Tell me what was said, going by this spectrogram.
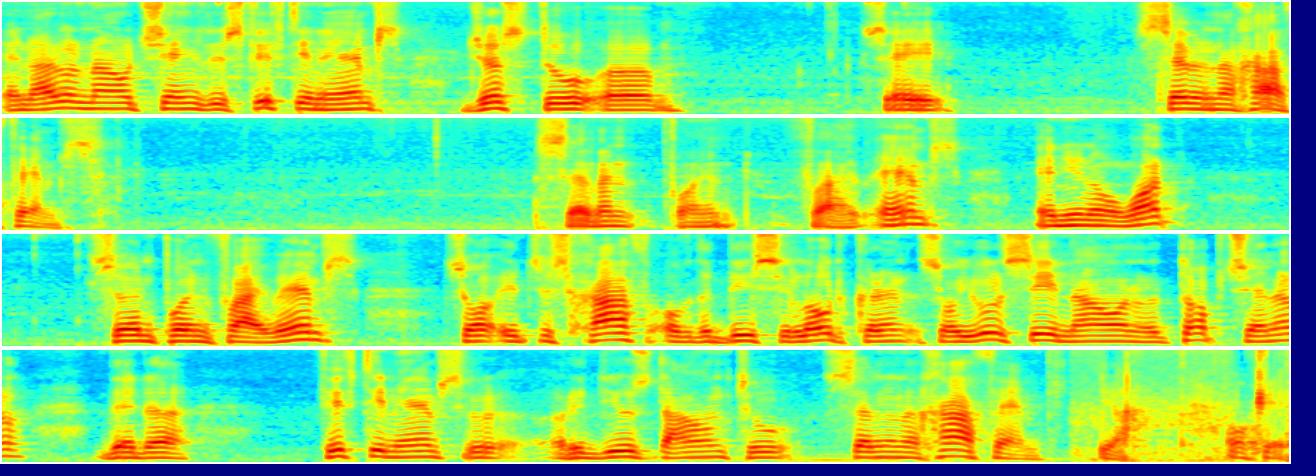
and I will now change this 15 amps just to um, say seven and a half amps 7.5 amps and you know what 7.5 amps So it is half of the DC load current. So you will see now on the top channel that uh, 15 amps will reduce down to seven and a half amps. Yeah, okay.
